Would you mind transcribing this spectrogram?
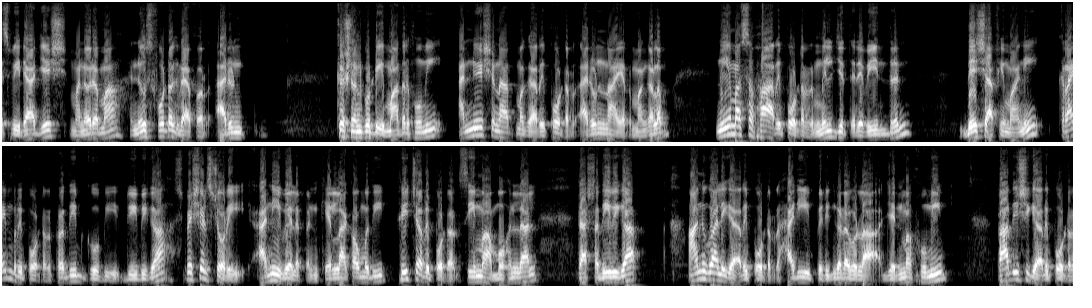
S V Rajesh Manorama news photographer Arun Krishnankutty Mathrubhumi അന്വേഷണാത്മക റിപ്പോർട്ടർ അരുൺ നായർ മംഗളം നിയമസഭാ reporter Miljith Raveendran Deshabhimani crime reporter Pradeep Gopi Deepika special story Ani Velappan Kerala Kaumudi feature reporter Seema Mohanlal Rashtradeepika ആനുകാലിക റിപ്പോർട്ടർ ഹരി പെരുങ്കടവിള ജന്മഭൂമി പ്രാദേശിക റിപ്പോർട്ടർ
